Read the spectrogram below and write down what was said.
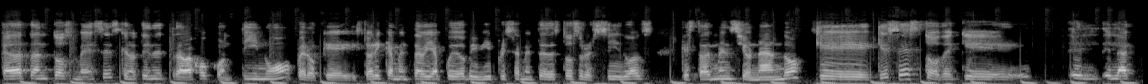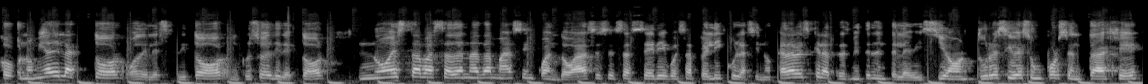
cada tantos meses, que no tiene trabajo continuo, pero que históricamente había podido vivir precisamente de estos residuos que están mencionando. ¿Qué, qué es esto? De que la economía del actor o del escritor, incluso del director, no está basada nada más en cuando haces esa serie o esa película, sino cada vez que la transmiten en televisión, tú recibes un porcentaje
